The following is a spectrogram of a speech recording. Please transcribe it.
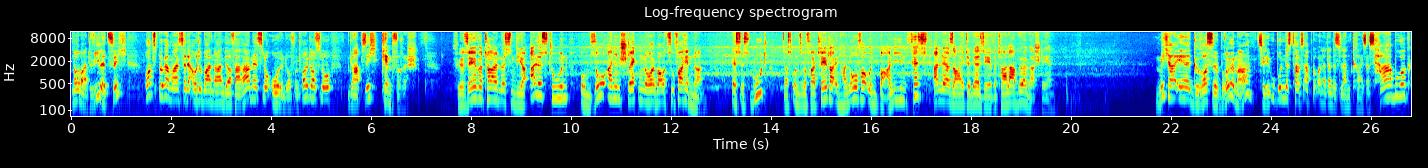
Norbert Wielitzig, Ortsbürgermeister der autobahnnahen Dörfer Ramelsloh, Ohlendorf und Holtorfsloh, gab sich kämpferisch. Für Seevetal müssen wir alles tun, um so einen Streckenneubau zu verhindern. Es ist gut, dass unsere Vertreter in Hannover und Berlin fest an der Seite der Seevetaler Bürger stehen. Michael Grosse-Brömer, CDU-Bundestagsabgeordneter des Landkreises Harburg,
